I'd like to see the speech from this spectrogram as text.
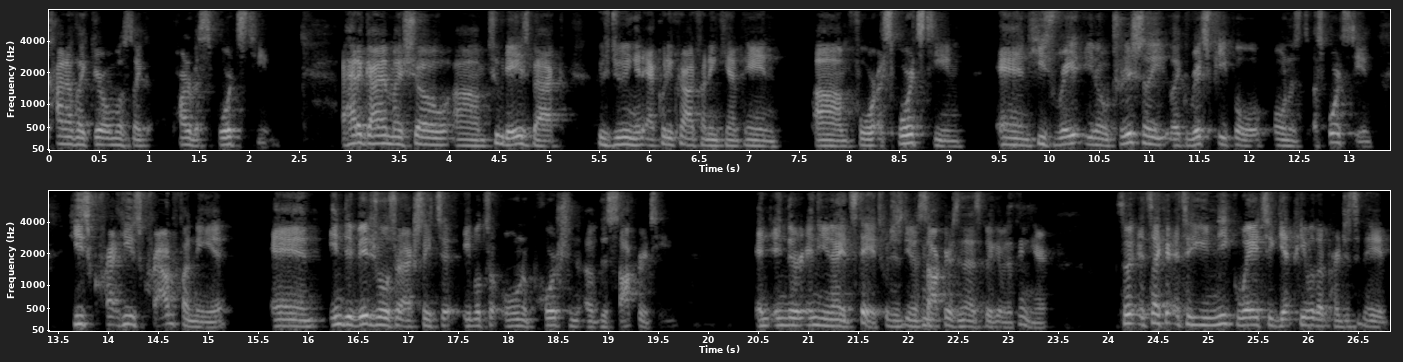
kind of like you're almost like part of a sports team. I had a guy on my show um, two days back who's doing an equity crowdfunding campaign um, for a sports team and he's you know traditionally like rich people own a, a sports team. He's he's crowdfunding it and individuals are actually to, able to own a portion of the soccer team. And, and they're in the united states which is you know hmm. soccer isn't as big of a thing here. So it's like a, it's a unique way to get people to participate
